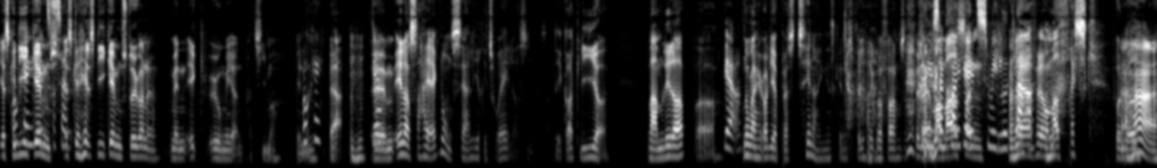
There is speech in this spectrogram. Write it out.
Jeg skal, lige Okay, igennem, interessant. jeg skal helst lige igennem stykkerne, men ikke øve mere end et par timer. Inden. Okay. Ja. Mhm. Ja. Øhm, ellers så har jeg ikke nogen særlige ritualer. Sådan. Altså, det er godt lige at varme lidt op, og Ja. nogle gange kan jeg godt lide at børste tænder, inden jeg skal ind og spille. Jeg ved ikke hvorfor. Så føler Fordi jeg så mig meget sådan... Ja, klar. jeg føler mig meget frisk på en måde. Aha.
